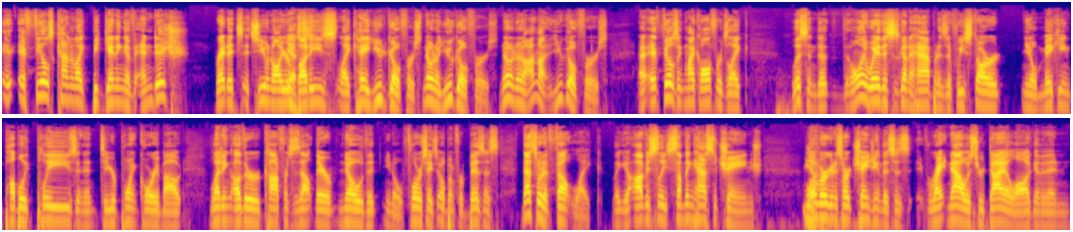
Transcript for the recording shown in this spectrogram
it, it feels kind of like beginning of endish, right? It's it's you and all your Yes. buddies. Like, hey, you'd go first. No, no, you go first. No, no, no, I'm not. You go first. Uh, It feels like Mike Alford's like, listen, the the only way this is going to happen is if we start, you know, making public pleas, and to your point, Corey, about letting other conferences out there know that you know Florida State's open for business. That's what it felt like. Like, you know, obviously, something has to change. Yeah. Only way we're going to start changing this is right now is through dialogue, and then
